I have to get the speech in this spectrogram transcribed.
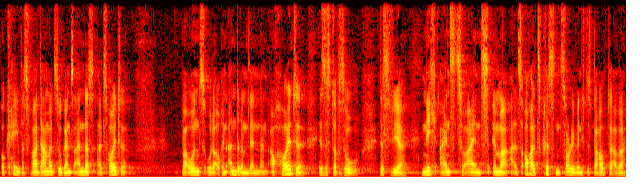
okay, was war damals so ganz anders als heute? Bei uns oder auch in anderen Ländern. Auch heute ist es doch so, dass wir nicht eins zu eins immer, als, auch als Christen, sorry, wenn ich das behaupte, aber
